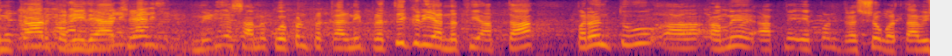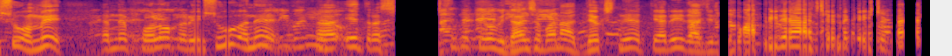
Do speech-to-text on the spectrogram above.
ઇનકાર કરી રહ્યા છે. મીડિયા સામે કોઈ પણ પ્રકારની પ્રતિક્રિયા નથી આપતા, પરંતુ અમે આપને એ પણ દ્રશ્યો બતાવીશું, અમે એમને ફોલો કરીશું અને એ દ્રશ્યો વિધાનસભાના અધ્યક્ષને અત્યારે રાજીનામું આપી રહ્યા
